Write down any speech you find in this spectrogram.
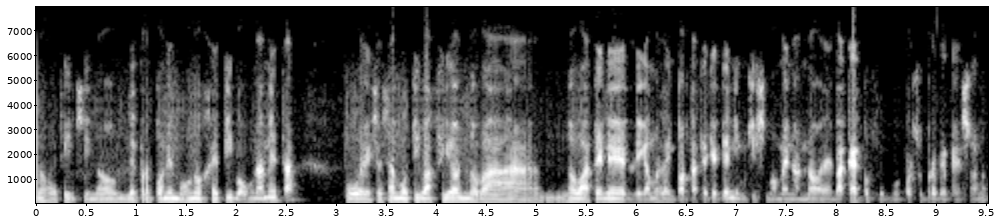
¿no? Es decir, si no le proponemos un objetivo o una meta, pues esa motivación no va, no va a tener, digamos, la importancia que tiene, ni muchísimo menos, ¿no? Eh, va a caer por su, propio peso, ¿no?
